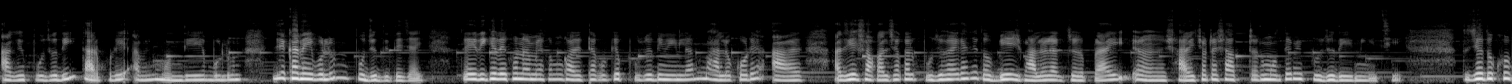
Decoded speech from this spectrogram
আগে পুজো দিই, তারপরে আমি মন্দিরে বলুন, যেখানেই বলুন পুজো দিতে যাই। তো এদিকে দেখুন, আমি এখন ঘরের ঠাকুরকে পুজো দিয়ে নিলাম ভালো করে। আর আজকে সকাল সকাল পুজো হয়ে গেছে, তো বেশ ভালো লাগছিল প্রায় সাড়ে ছটা, সাতটার মধ্যে আমি পুজো দিয়ে নিয়েছি। তো যেহেতু খুব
